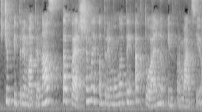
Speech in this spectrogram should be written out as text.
щоб підтримати нас та першими отримувати актуальну інформацію.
